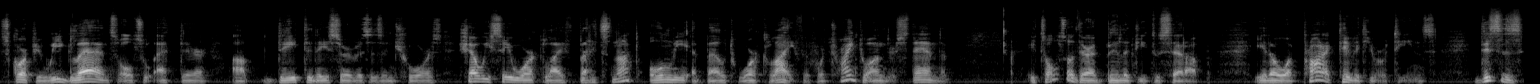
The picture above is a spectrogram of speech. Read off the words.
Scorpio, we glance also at their uh, day-to-day -day services and chores, shall we say work-life, but it's not only about work-life. If we're trying to understand them, it's also their ability to set up, you know, what productivity routines. This is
